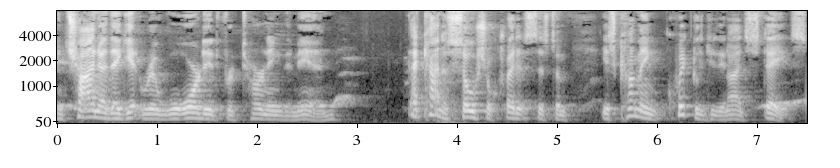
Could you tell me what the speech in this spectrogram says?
In China, they get rewarded for turning them in. That kind of social credit system is coming quickly to the United States,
